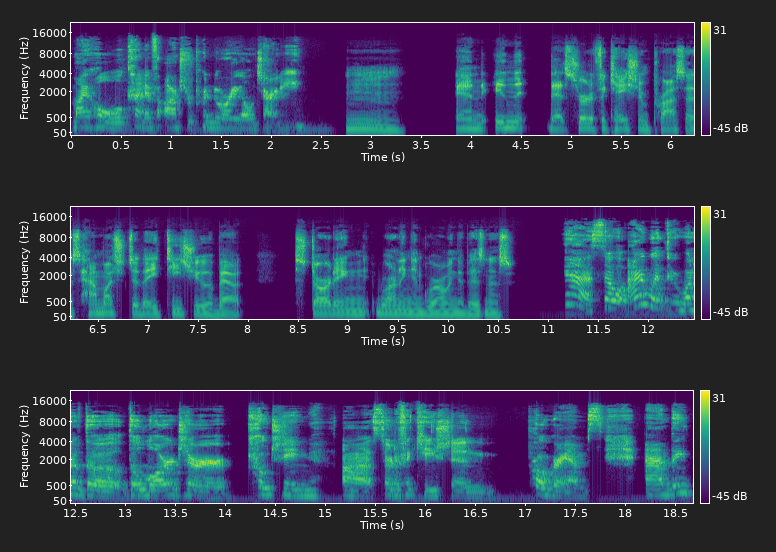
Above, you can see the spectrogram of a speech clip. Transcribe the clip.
my whole kind of entrepreneurial journey. Mm. And in the, that certification process, how much do they teach you about starting, running, and growing a business? Yeah, so I went through one of the the larger coaching uh, certification programs, and they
